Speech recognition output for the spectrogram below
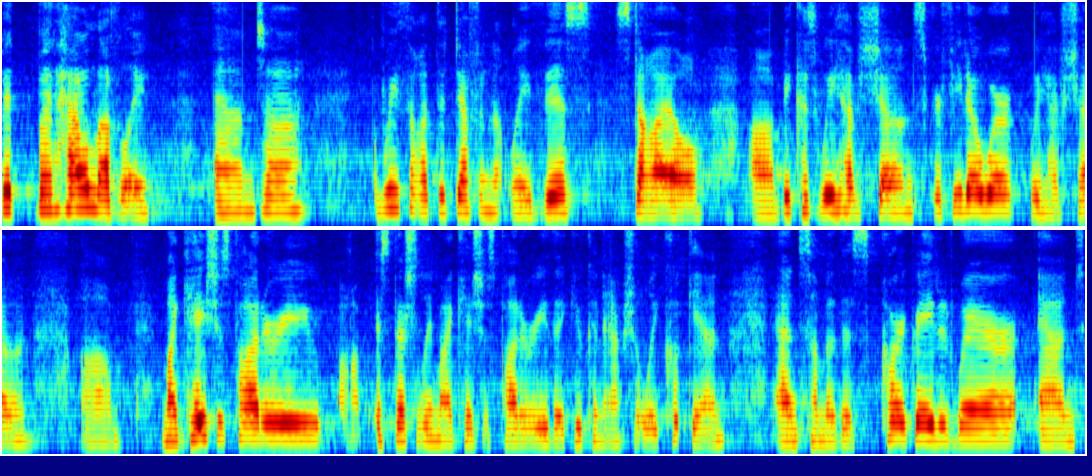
But, but how lovely. And uh, we thought that definitely this style, uh, because we have shown sgraffito work, we have shown um, micaceous pottery, uh, especially micaceous pottery that you can actually cook in, and some of this corrugated ware and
